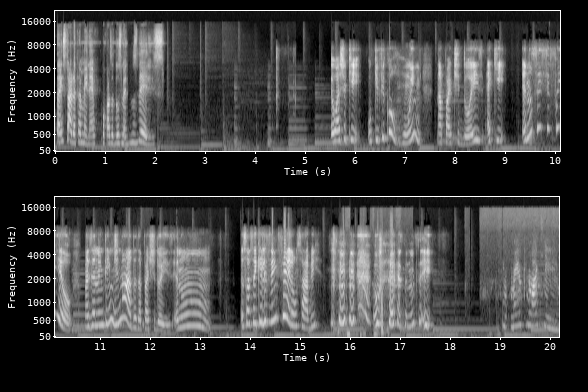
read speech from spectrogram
da história também, né? Por causa dos medos deles. Eu acho que o que ficou ruim na parte 2 é que. Eu não sei se fui eu, mas eu não entendi nada da parte 2. Eu não. Eu só sei que eles venceram, sabe? o resto eu não sei. Meio que não é que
